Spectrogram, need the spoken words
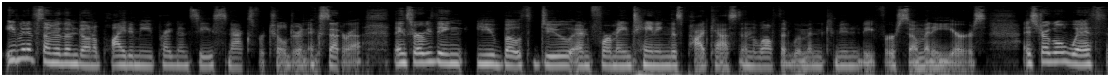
even if some of them don't apply to me, pregnancy, snacks for children, etc. Thanks for everything you both do and for maintaining this podcast in the well-fed women community for so many years. I struggle with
